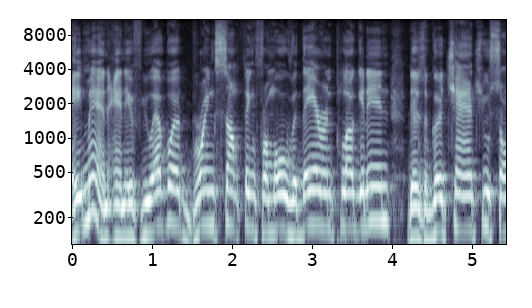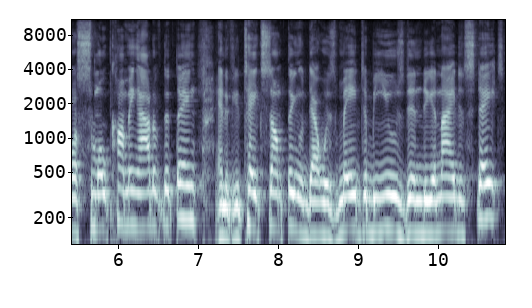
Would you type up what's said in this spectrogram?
Amen. And if you ever bring something from over there and plug it in, there's a good chance you saw smoke coming out of the thing. And if you take something that was made to be used in the United States,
